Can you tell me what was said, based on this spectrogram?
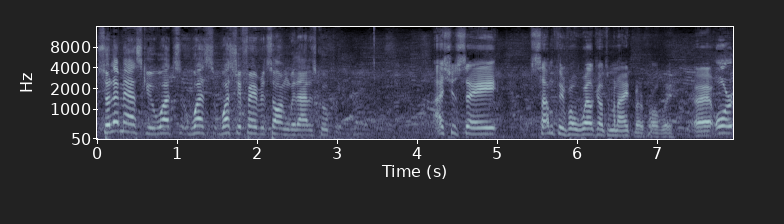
So let me ask you, what's what's what's your favorite song with Alice Cooper? I should say something from Welcome to My Nightmare, probably. Uh, or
